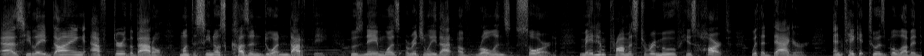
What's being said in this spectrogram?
As he lay dying after the battle, Montesinos' cousin Durandarte, whose name was originally that of Roland's sword, made him promise to remove his heart with a dagger and take it to his beloved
